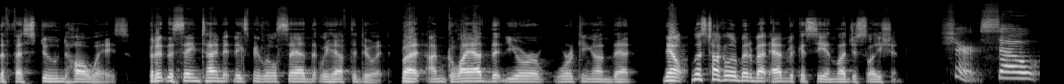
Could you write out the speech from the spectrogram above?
the festooned hallways, but at the same time, it makes me a little sad that we have to do it. But I'm glad that you're working on that. Now, let's talk a little bit about advocacy and legislation. Sure. So,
